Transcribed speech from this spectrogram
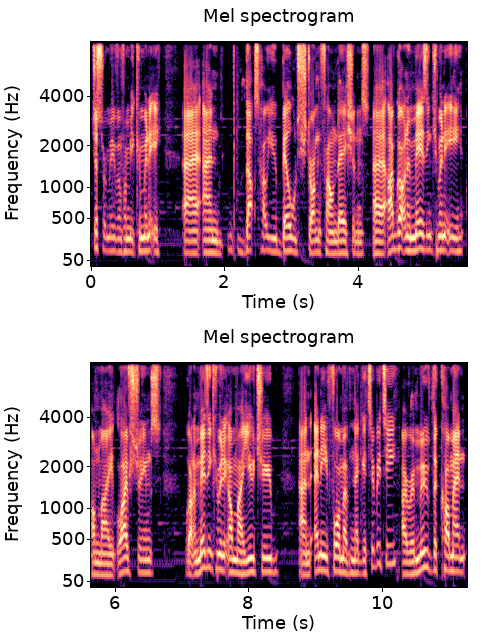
just remove them from your community. Uh, and that's how you build strong foundations. Uh, I've got an amazing community on my live streams. I've got an amazing community on my YouTube and any form of negativity, I remove the comment,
